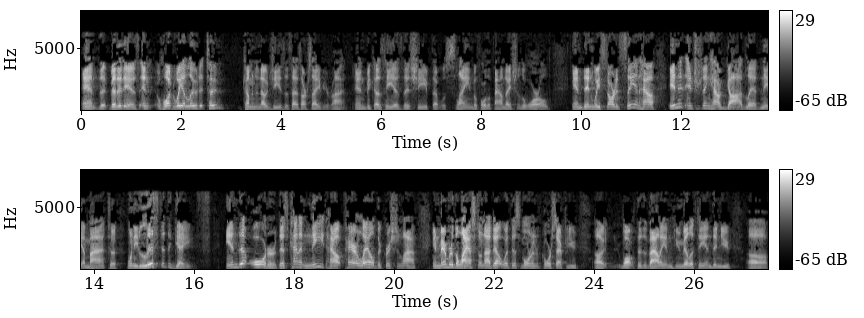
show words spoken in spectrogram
And the, but it is. And what we alluded to, coming to know Jesus as our Savior, right? And because He is the sheep that was slain before the foundation of the world, And then we started seeing how, isn't it interesting how God led Nehemiah to, when he listed the gates, in the order, that's kind of neat how it paralleled the Christian life. And remember the last one I dealt with this morning, of course, after you uh, walk through the valley in humility and then you uh,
